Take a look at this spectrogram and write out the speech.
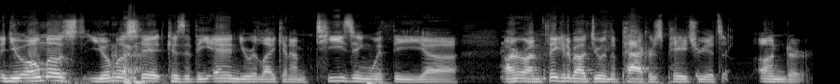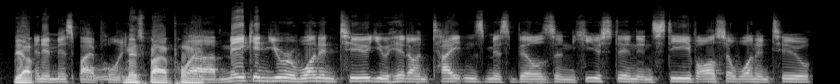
And you almost you almost hit because at the end you were like, and I'm teasing with the, uh, or I'm thinking about doing the Packers Patriots under. Yep. And it missed by a point. Missed by a point. Uh, Macon, you were one and two. You hit on Titans, missed Bills and Houston, and Steve also one and two.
